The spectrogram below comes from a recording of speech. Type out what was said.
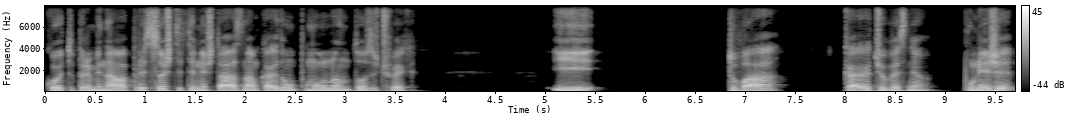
който преминава през същите неща, аз знам как да му помогна на този човек. И това, как да ти обясня, понеже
